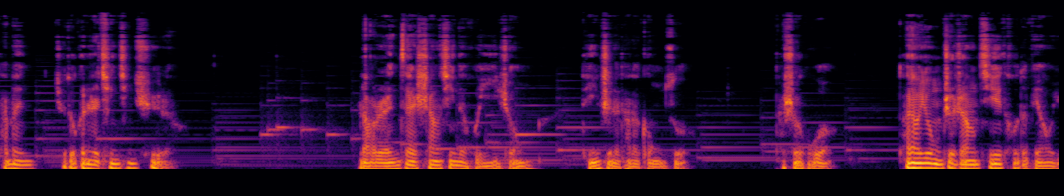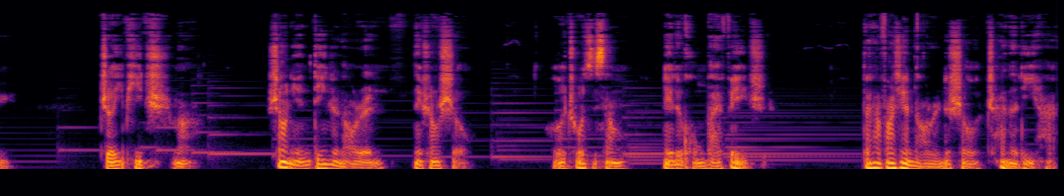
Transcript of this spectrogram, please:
他们就都跟着青青去了。”老人在伤心的回忆中停止了他的工作。他说过，他要用这张街头的标语折一匹纸马。少年盯着老人那双手和桌子上那堆红白废纸，但他发现老人的手颤得厉害，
